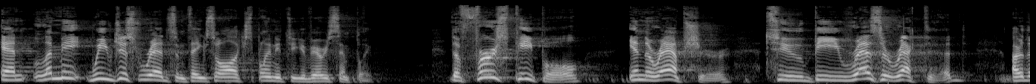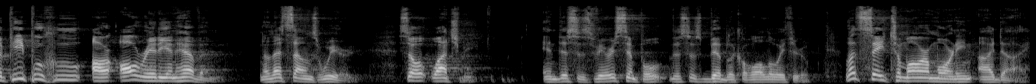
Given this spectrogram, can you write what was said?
And let me, we've just read some things, so I'll explain it to you very simply. The first people in the rapture to be resurrected are the people who are already in heaven. Now, that sounds weird. So, watch me. And this is very simple. This is biblical all the way through. Let's say tomorrow morning I die.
